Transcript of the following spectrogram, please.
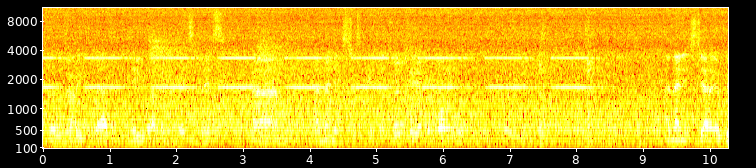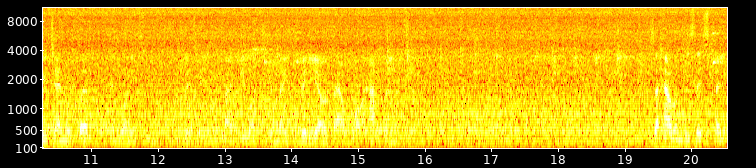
So this will be for Dow Geneva, bits of this. Um, and then it's just, and then it's, uh, it'll be general for anyone who's factory wants to make a video about what happened. So how long does this take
